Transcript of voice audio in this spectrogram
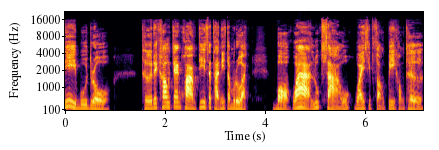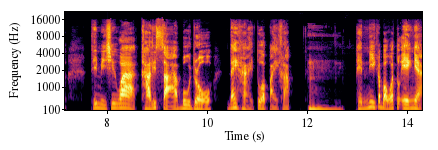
นีบูโดรเธอได้เข้าแจ้งความที่สถานีตำรวจ บอกว่าลูกสาววัย 12 ปีของเธอ ที่มีชื่อว่าคาริสซาบูโดรได้หายตัวไปครับ เพนนีก็บอกว่าตัวเองเนี่ย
